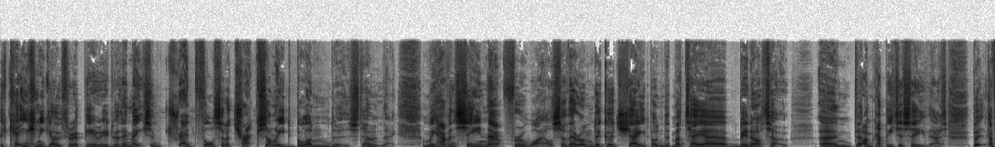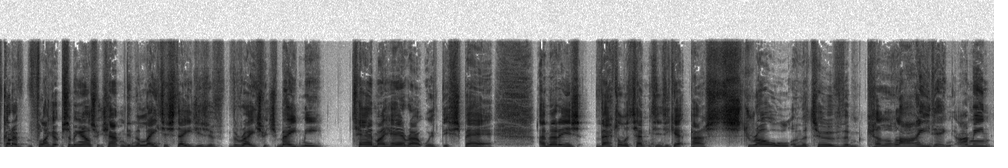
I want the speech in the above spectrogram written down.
occasionally go through a period where they make some dreadful sort of trackside blunders, don't they? And we haven't seen that for a while. So they're under good shape under Mattia Binotto. And uh, I'm happy to see that. But I've got to flag up something else which happened in the later stages of the race, which made me tear my hair out with despair. And that is Vettel attempting to get past Stroll and the two of them colliding. I mean,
